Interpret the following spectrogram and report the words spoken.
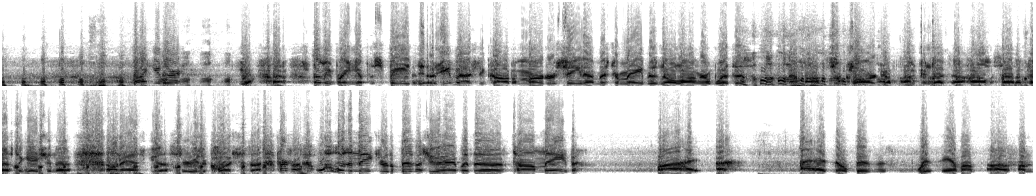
Mike, you there? Yeah. Let me bring you up to speed. You've actually called a murder scene. Uh, Mr. Mabe is no longer with us. I'm Officer Clark. I'm, I'm conducting a homicide investigation. Uh, I want to ask you a series of questions. Uh, first of all, what was the nature of the business you had with uh, Tom Mabe? I, I, I had no business with him. I'm, I- I'm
